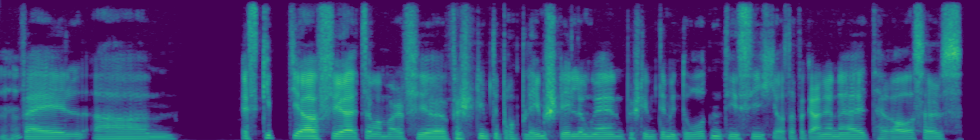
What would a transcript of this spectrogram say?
Mhm. weil ähm, es gibt ja für, sagen wir mal, für bestimmte Problemstellungen, bestimmte Methoden, die sich aus der Vergangenheit heraus als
